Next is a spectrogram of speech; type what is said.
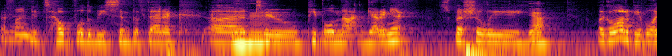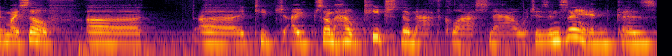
I find it's helpful to be sympathetic uh, to people not getting it, especially Yeah. like a lot of people, like myself. Uh, I teach. I somehow teach the math class now, which is insane because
